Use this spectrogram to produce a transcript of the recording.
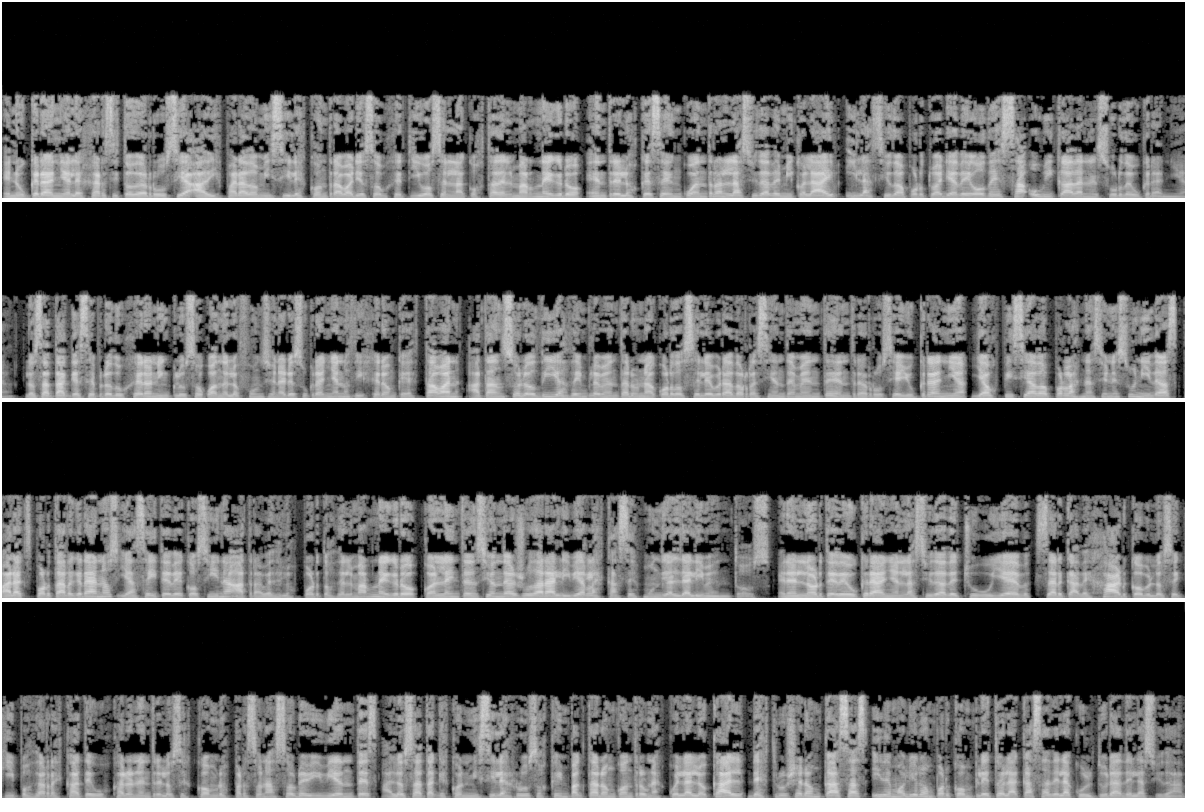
En Ucrania, el ejército de Rusia ha disparado misiles contra varios objetivos en la costa del Mar Negro, entre los que se encuentran la ciudad de Mykolaiv y la ciudad portuaria de Odessa, ubicada en el sur de Ucrania. Los ataques se produjeron incluso cuando los funcionarios ucranianos dijeron que estaban a tan solo días de implementar un acuerdo celebrado recientemente entre Rusia y Ucrania y auspiciado por las Naciones Unidas para exportar granos y aceite de cocina a través de los puertos del Mar Negro con la intención de ayudar a aliviar la escasez mundial de alimentos. En el norte de Ucrania, en la ciudad de Chuguyev, cerca de Kharkov, los equipos de rescate buscaron entre los escombros personas sobrevivientes a los ataques con misiles rusos que impactaron contra una escuela local, destruyeron casas y demolieron por completo la Casa de la Cultura de la ciudad.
